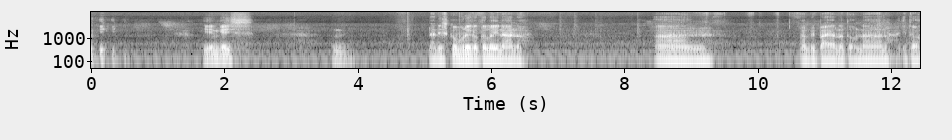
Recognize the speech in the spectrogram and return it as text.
Yun guys. Na-discover ko tuloy na ano. Ang amplifier na to na ano ito.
